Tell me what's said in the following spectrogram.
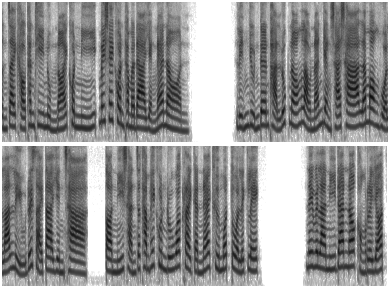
สนใจเขาทันทีหนุ่มน้อยคนนี้ไม่ใช่คนธรรมดาอย่างแน่นอน หลินหยุนเดินผ่านลูกน้องเหล่านั้นอย่างช้าๆ และมองหัวล้านหลิวด้วยสายตาเย็นชา ตอนนี้ฉันจะทำให้คุณรู้ว่าใครกันแน่คือมดตัวเล็กๆ ในเวลานี้ด้านนอกของเรือยอชต์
